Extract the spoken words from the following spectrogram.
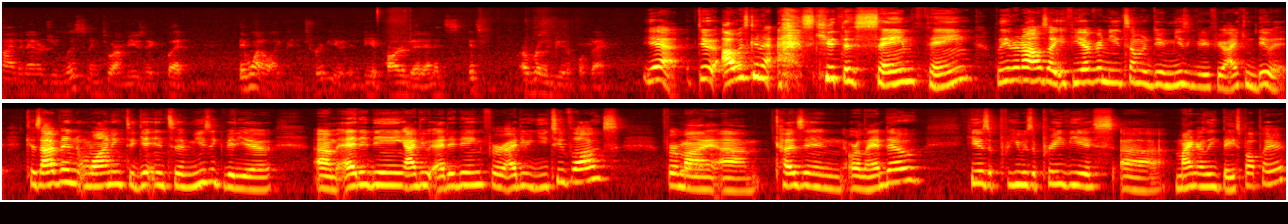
time and energy listening to our music, but they want to like contribute and be a part of it, and it's it's a really beautiful thing. Yeah, dude, I was gonna ask you the same thing. Believe it or not, I was like, if you ever need someone to do a music video for you, I can do it. Cause I've been wanting to get into music video, um, editing. I do editing for I do YouTube vlogs for my um, cousin Orlando. He was a he was a previous uh, minor league baseball player,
